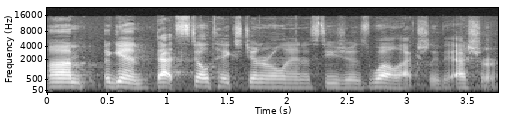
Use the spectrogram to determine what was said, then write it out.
Um, again, that still takes general anesthesia as well, actually, the Essure.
